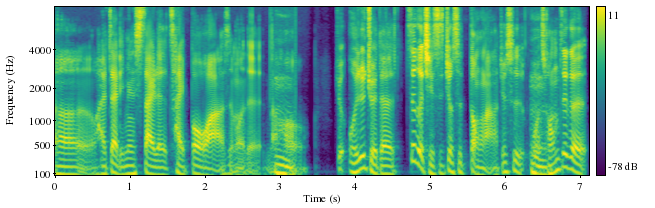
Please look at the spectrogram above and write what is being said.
呃，还在里面晒了菜包啊什么的，然后就我就觉得这个其实就是动啊，就是我从这个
